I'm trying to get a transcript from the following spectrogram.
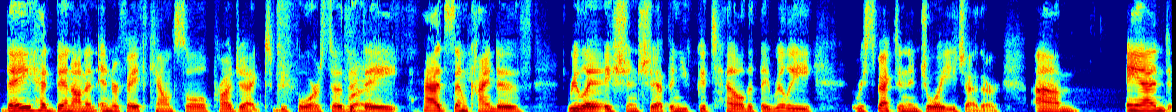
they had been on an interfaith council project before, so that right. they had some kind of relationship, and you could tell that they really respect and enjoy each other. Um, and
